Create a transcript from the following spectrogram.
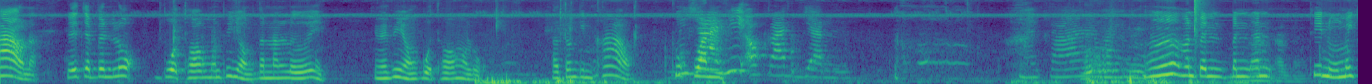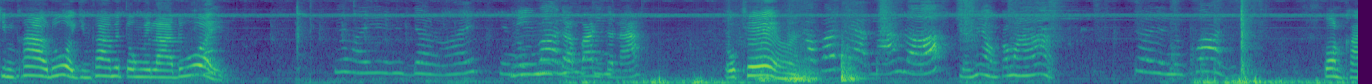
ข้าวน่ะเดี๋ยวจะเป็นโรคปวดท้องเหมือนพี่หยองตอนนั้นเลยเห็นไหมพี่หยองปวดท้องเหรอลูก เราต้องกินข้าว ทุกวันไม่ใช่พี่เอาการยันไม่ใช่เออมันเป็นเป็นอันที่หนูไม่กินข้าวด้วย กินข้าวไม่ตรงเวลาด้วย พี่ให้ยังให้มีมีกลับบ้านกันนะโอเคไหมกลับบ้านไปอาบน้ำเหรอเดี๋ยวพี่อิงก็มาเจอเดี๋ยวหนูป้อนป้อนใคร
